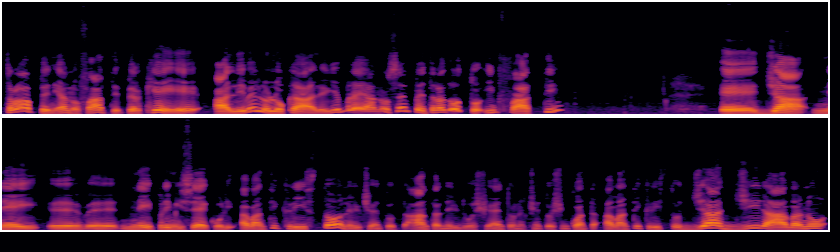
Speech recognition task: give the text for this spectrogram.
Troppe ne hanno fatte perché a livello locale gli ebrei hanno sempre tradotto, infatti, eh, già nei, eh, nei, primi secoli avanti Cristo, nel 180, nel 200, nel 150 avanti Cristo, già giravano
